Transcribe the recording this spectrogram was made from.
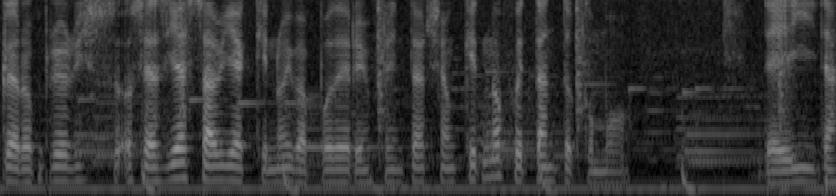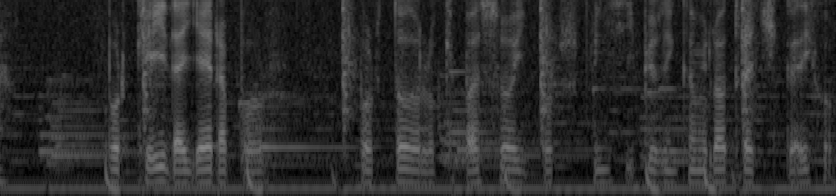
claro, priorizó, o sea, ya sabía que no iba a poder enfrentarse, aunque no fue tanto como de Ida, porque Ida ya era por por todo lo que pasó y por sus principios, en cambio la otra chica dijo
